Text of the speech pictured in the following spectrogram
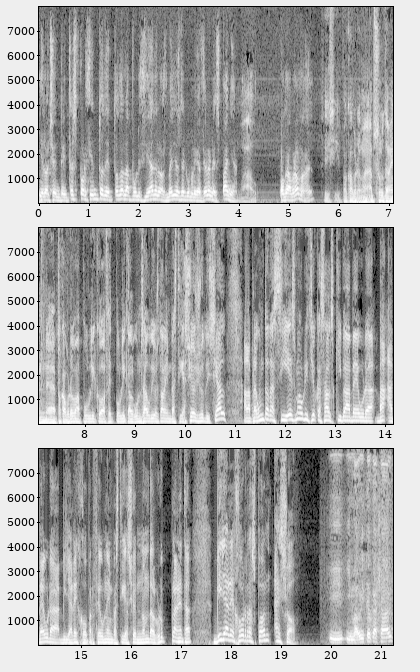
y el 83% de toda la publicidad de los medios de comunicación en España. Uau. Poca broma, ¿eh? Sí, sí, poca broma, absolutament. Eh, poca broma. Público ha fet públic alguns àudios de la investigació judicial. A la pregunta de si és Mauricio Casals qui va a veure, va a veure Villarejo per fer una investigació en nom del grup Planeta, Villarejo respon això. Y, Mauricio Casals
